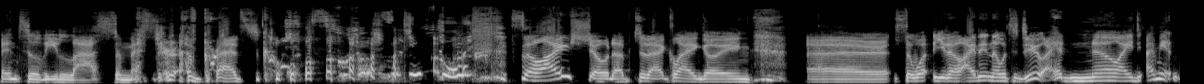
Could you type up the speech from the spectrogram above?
until the last semester of grad school. so I showed up to that client going, uh, so what, you know, I didn't know what to do. I had no idea. I mean,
